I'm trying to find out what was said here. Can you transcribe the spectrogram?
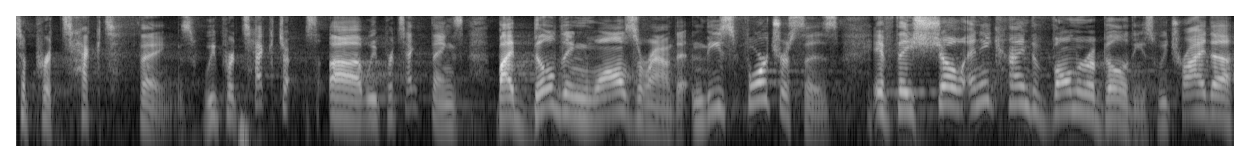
to protect things. We protect, uh, we protect things by building walls around it. And these fortresses, if they show any kind of vulnerabilities, we try to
